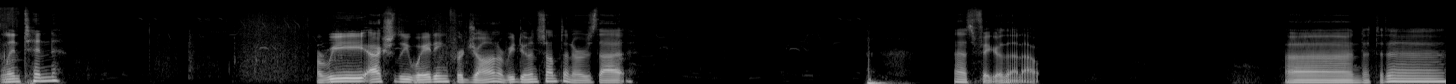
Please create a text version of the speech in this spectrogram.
Linton. Are we actually waiting for John? Are we doing something or is that Let's figure that out. Uh, da, da, da.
